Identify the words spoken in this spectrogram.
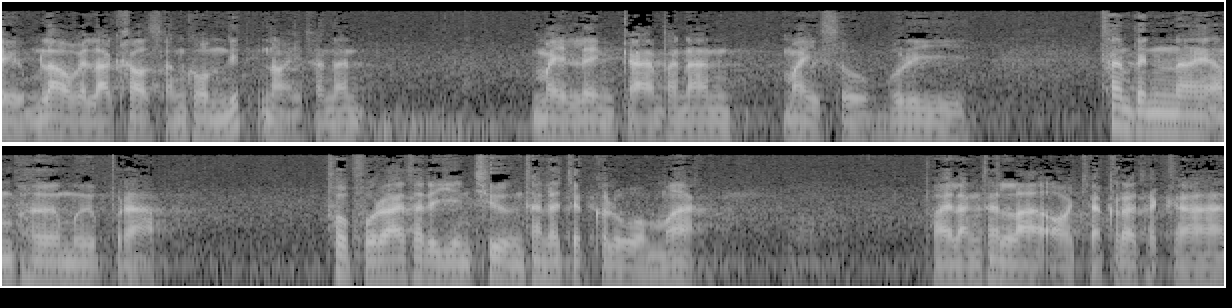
ดื่มเหล้าเวลาเข้าสังคมนิดหน่อยเท่านั้น ไม่เล่นการพนันไม่สูบบุหรี่ท่านเป็นนายอำเภอมือปราบ พวกผู้ร้ายถ้าได้ยินชื่อของท่านแล้วจะกลัวมาก ภายหลังท่านลาออกจากราชการ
